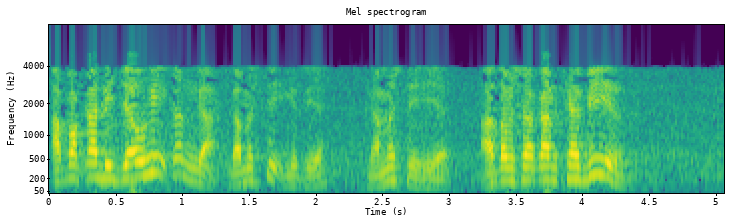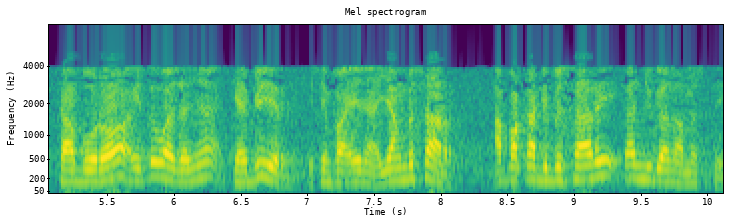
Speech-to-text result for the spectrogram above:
Apakah dijauhi? Kan enggak? Enggak mesti gitu ya. Enggak mesti, iya. Atau misalkan kabir, kaburo itu wajahnya kabir isim fa'ilnya. Yang besar. Apakah dibesari? Kan juga nggak mesti.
